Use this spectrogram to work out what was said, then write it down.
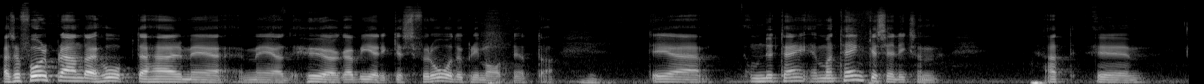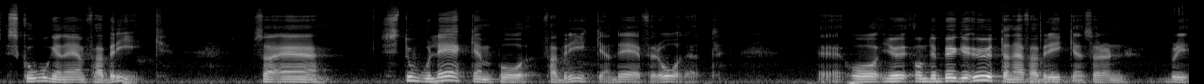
Alltså folk blandar ihop det här med, med höga virkesförråd och klimatnytta. Det är, om, du tänk, om man tänker sig liksom att eh, skogen är en fabrik så är storleken på fabriken, det är förrådet. Eh, och ju, om du bygger ut den här fabriken så den blir,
